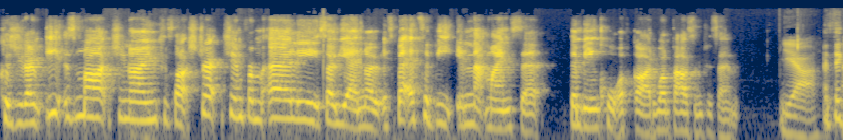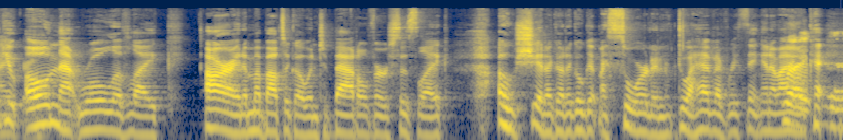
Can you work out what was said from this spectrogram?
because you don't eat as much. You know, you can start stretching from early. So yeah, no, it's better to be in that mindset than being caught off guard. One thousand percent. Yeah. I think you agree. own that role of like, all right, I'm about to go into battle versus like, oh shit, I gotta go get my sword and do I have everything and am I Right, okay? yeah.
